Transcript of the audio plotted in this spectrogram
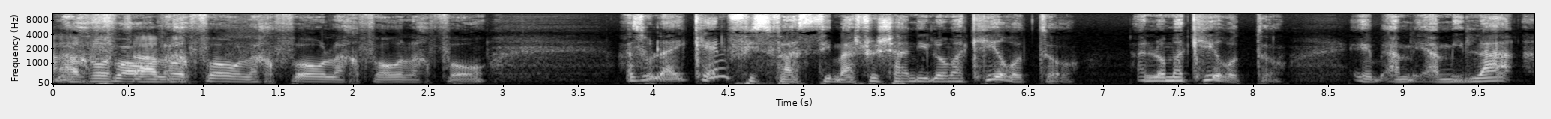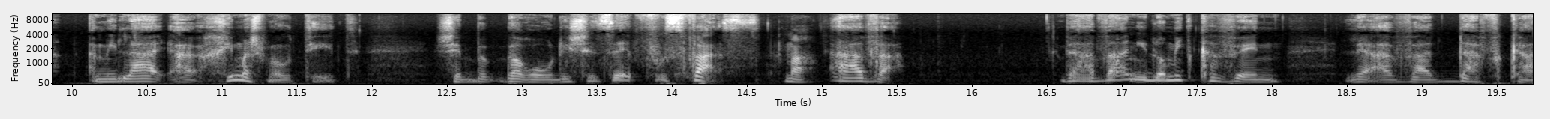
אה, לחפור, לחפור, לחפור, לחפור, לחפור, אז אולי כן פספסתי משהו שאני לא מכיר אותו. אני לא מכיר אותו. אה, המילה, המילה הכי משמעותית, שברור לי שזה פוספס. מה? אהבה. ואהבה, אני לא מתכוון לאהבה דווקא אה,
